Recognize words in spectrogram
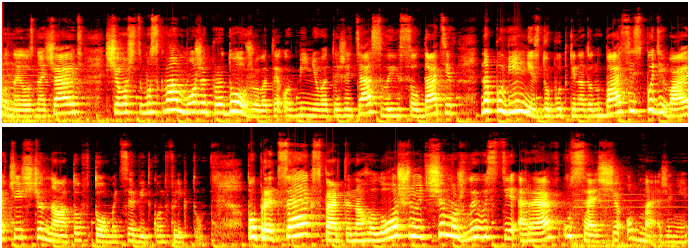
вони означають, що Москва може продовжувати обмінювати життя своїх солдатів на повільні здобутки на Донбасі, сподіваючись, що НАТО втомиться від конфлікту. Попри це, експерти наголошують, що можливості РФ усе ще обмежені.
